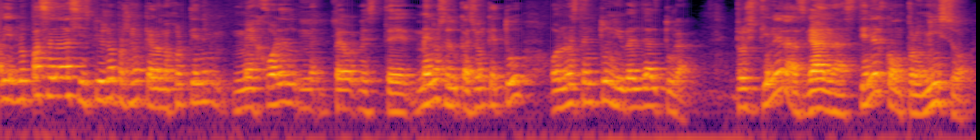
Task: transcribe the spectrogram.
bien, no pasa nada si inscribes a una persona que a lo mejor tiene mejor, este, menos educación que tú o no está en tu nivel de altura. Pero si tiene las ganas, tiene el compromiso,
